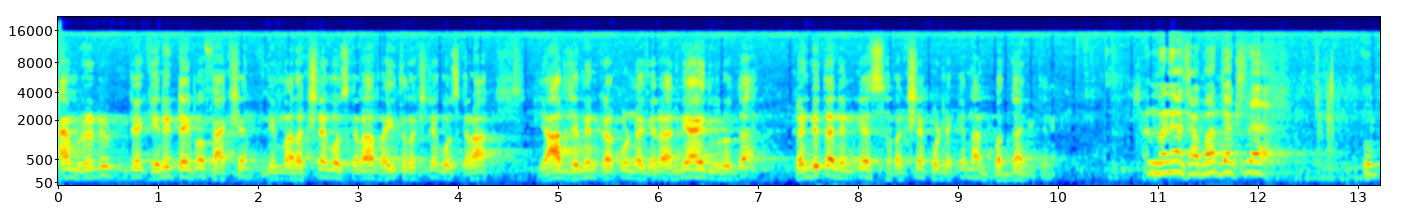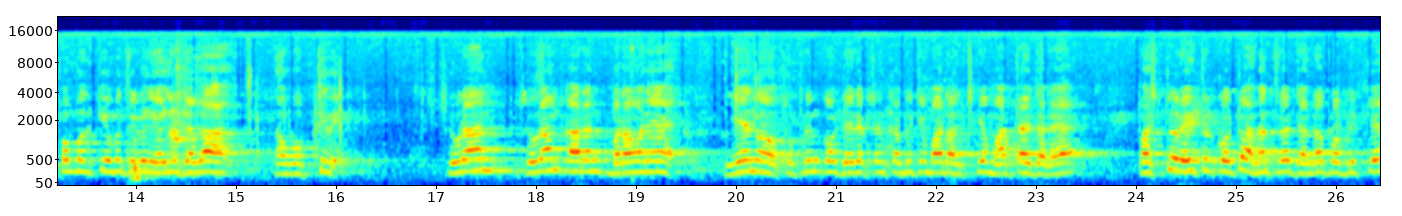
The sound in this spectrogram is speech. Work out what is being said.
I am ready to take any type of action ನಿಮ್ಮ ರಕ್ಷಣೆಗೋಸ್ಕರ, ರೈತ ರಕ್ಷಣೆಗೋಸ್ಕರ, ಯಾರು ಜಮೀನು ಕಳ್ಕೊಂಡೋಗಿರೋ ಅನ್ಯಾಯದ ವಿರುದ್ಧ ಖಂಡಿತ ನಿಮಗೆ ರಕ್ಷಣೆ ಕೊಡಲಿಕ್ಕೆ ನಾನು ಬದ್ಧಾಗಿದ್ದೀನಿ ಸನ್ಮಾನ್ಯ ಸಭಾಧ್ಯಕ್ಷರೇ ಉಪಮುಖ್ಯಮಂತ್ರಿಗಳು ಹೇಳಿದ್ದೆಲ್ಲ ನಾವು ಒಪ್ತೀವಿ. ಶಿವರಾಮ್ ಶಿವರಾಮ್ ಕಾರಂತ್ ಬಡಾವಣೆ ಏನು ಸುಪ್ರೀಂ ಕೋರ್ಟ್ ಡೈರೆಕ್ಷನ್ ಕಮಿಟಿ ಮಾಡೋ ಹಂಚಿಕೆ ಮಾಡ್ತಾ ಇದ್ದಾರೆ. ಫಸ್ಟು ರೈತರು ಕೊಟ್ಟು, ಅನಂತರ ಜನರಲ್ ಪಬ್ಲಿಕ್ಗೆ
